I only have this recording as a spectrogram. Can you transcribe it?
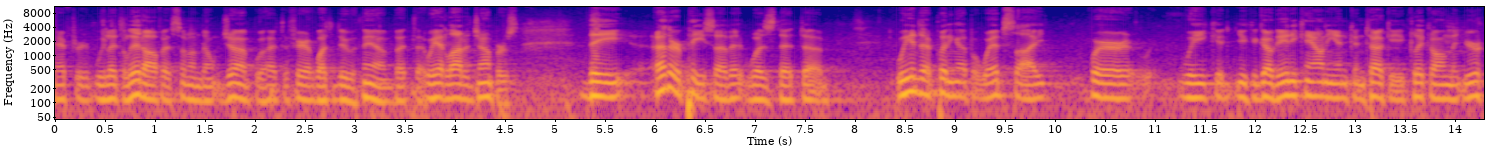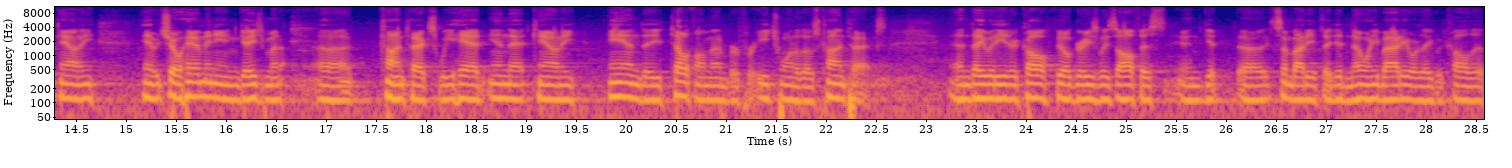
after we let the lid off, if some of them don't jump, we'll have to figure out what to do with them. But uh, we had a lot of jumpers. The other piece of it was that uh, we ended up putting up a website where we could, you could go to any county in Kentucky, click on the, your county, and it would show how many engagement uh, contacts we had in that county and the telephone number for each one of those contacts. And they would either call Phil Greasley's office and get uh, somebody if they didn't know anybody, or they would call the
